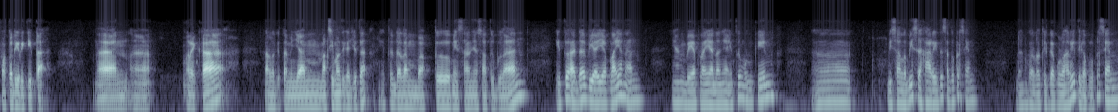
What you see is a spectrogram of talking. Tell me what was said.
foto diri kita. Dan uh, mereka kalau kita minjam maksimal 3 juta itu dalam waktu misalnya satu bulan itu ada biaya pelayanan yang biaya pelayanannya itu mungkin Eh, bisa lebih sehari itu satu persen dan kalau 30 hari 30 persen.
